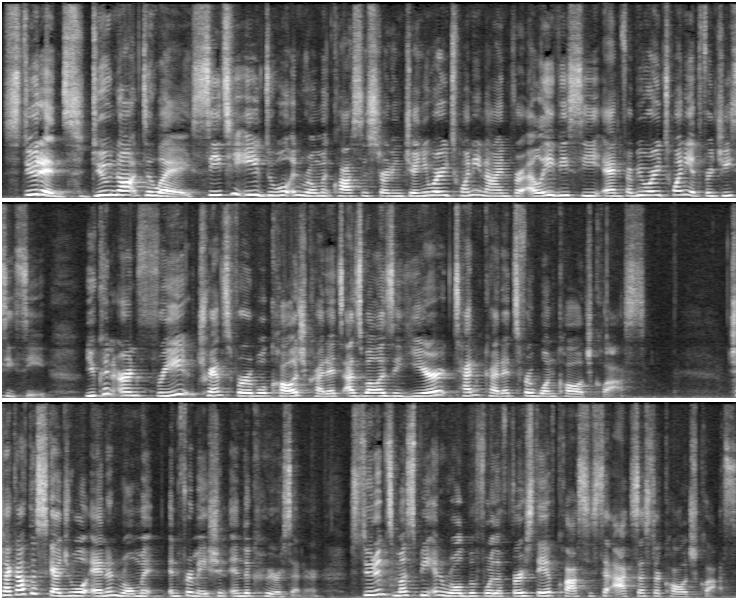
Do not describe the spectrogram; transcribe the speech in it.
Students, do not delay. CTE dual enrollment classes starting January 29 for LAVC and February 20th for GCC. You can earn free transferable college credits as well as a year 10 credits for one college class. Check out the schedule and enrollment information in the Career Center. Students must be enrolled before the first day of classes to access their college class.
